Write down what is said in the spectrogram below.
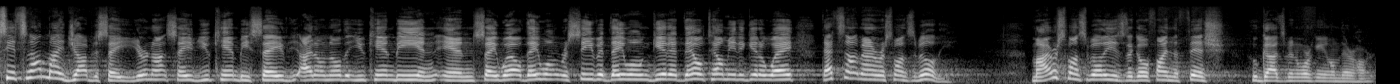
See, it's not my job to say, you're not saved, you can't be saved, I don't know that you can be, and, and say, well, they won't receive it, they won't get it, they'll tell me to get away. That's not my responsibility. My responsibility is to go find the fish who God's been working on their heart.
